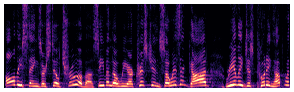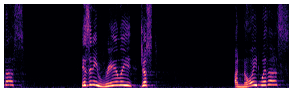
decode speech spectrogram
All these things are still true of us, even though we are Christians. So, isn't God really just putting up with us? Isn't He really just annoyed with us?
